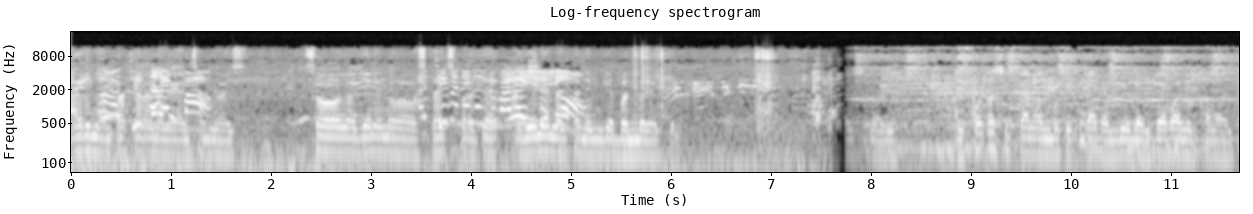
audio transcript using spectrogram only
ಆದರೂ ನನ್ನ ಪ್ರಕಾರ ನಾನು ಹ್ಯಾಂಡ್ಸಮ್ ಗಾಯ್ಸ್ ಸೊ ಇವಾಗ ಏನೇನು ಸ್ನ್ಯಾಕ್ಸ್ ಬರುತ್ತೆ ಅದೇನೇನು ಅಂತ ನಿಮಗೆ ಬಂದಮೇಲೆ ಹೇಳ್ತೀನಿ. ನೋಡಿ. ಅಲ್ಲಿ ಫೋಟೋ ಸಿಗ್ತಾಯಿಲ್ಲ ಅಂದ್ಬಿಟ್ಟು ಈ ಕಡೆ ಬಂದ್ವಿ ಇಲ್ಲೊಂದು ಟೇಬಲ್ ಇಟ್ಕೊಳ್ಳೋ ಅಂತ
